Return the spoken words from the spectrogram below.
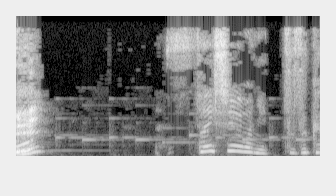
え？最終話に続く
